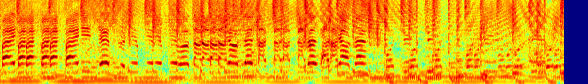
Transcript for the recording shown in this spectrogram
白白白白白白的铁丝，给给给给我打打吊针，打打打打针我去我去。我去我去我去我去我去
